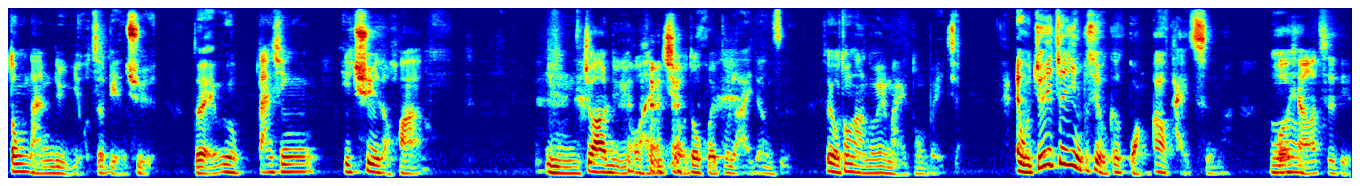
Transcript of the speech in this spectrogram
东南旅游这边去，对，因为我担心一去的话，嗯，就要旅游很久都回不来这样子，所以我通常都会买东北角。哎，我觉得最近不是有个广告台词吗？我想要吃点，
